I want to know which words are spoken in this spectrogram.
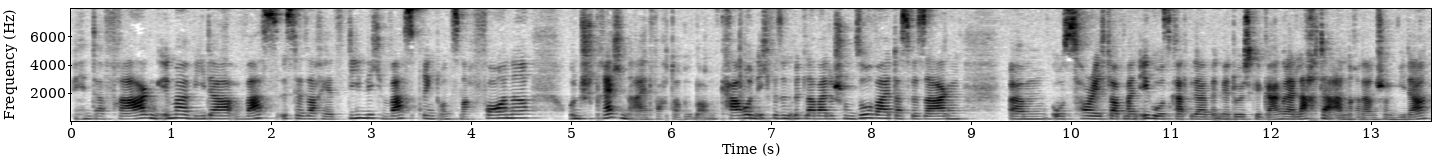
hinterfragen immer wieder, was ist der Sache jetzt dienlich, was bringt uns nach vorne und sprechen einfach darüber. Und Caro und ich, wir sind mittlerweile schon so weit, dass wir sagen, ähm, oh sorry, ich glaube, mein Ego ist gerade wieder mit mir durchgegangen. Dann lacht der andere dann schon wieder,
